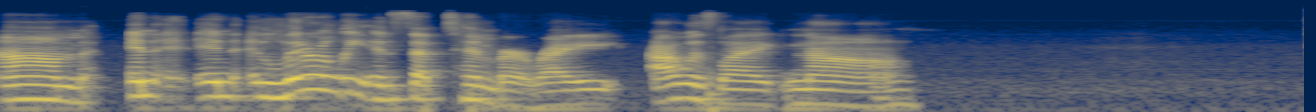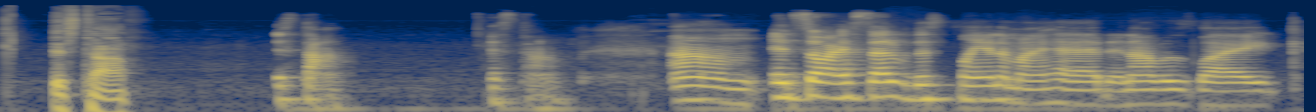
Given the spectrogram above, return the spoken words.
Um, and, and literally in September, right? I was like, nah, It's time. it's time. It's time. Um, and so I set up this plan in my head and I was like,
